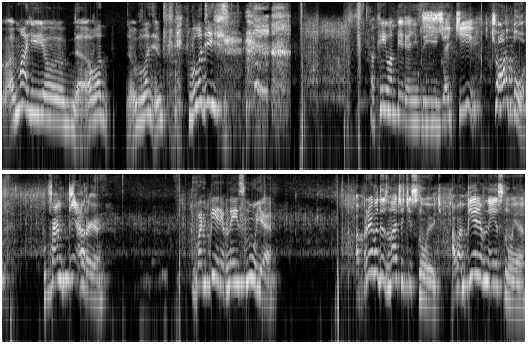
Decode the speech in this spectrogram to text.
е, магією е, влад... влад... володіють. Какие вампиры они Які чорту вампіри? Вампірів не існує. А привиди, значить, існують, а вампірів не існує.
